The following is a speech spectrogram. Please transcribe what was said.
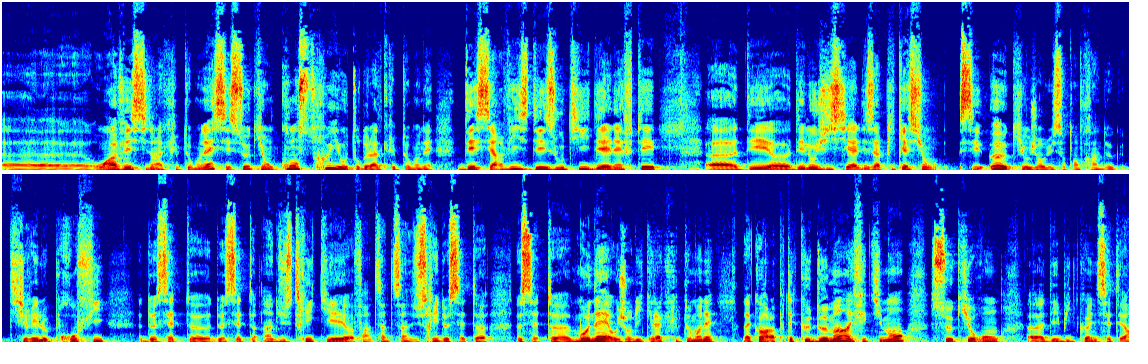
euh, ont investi dans la crypto-monnaie, c'est ceux qui ont construit autour de la crypto-monnaie des services, des outils, des NFT, euh, des, des logiciels, des applications. C'est eux qui aujourd'hui sont en train de tirer le profit de cette de cette industrie qui est enfin de cette industrie de cette de cette monnaie aujourd'hui qui est la crypto-monnaie. D'accord? Alors peut-être que demain effectivement ceux qui auront euh, des bitcoins, etc.,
